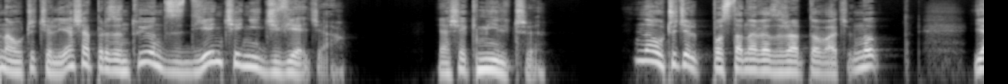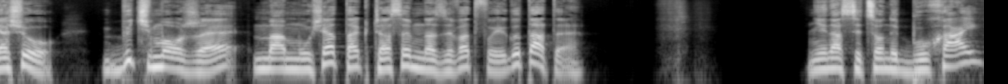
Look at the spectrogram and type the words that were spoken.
nauczyciel Jasia, prezentując zdjęcie niedźwiedzia. Jasiek milczy. Nauczyciel postanawia zażartować. No, Jasiu, być może mamusia tak czasem nazywa twojego tatę. Nienasycony buchaj?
